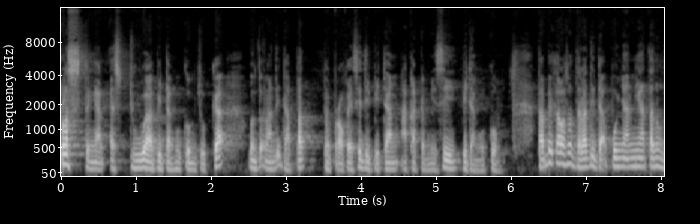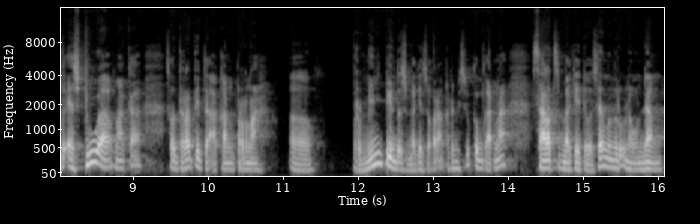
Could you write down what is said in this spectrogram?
plus dengan S2 bidang hukum juga untuk nanti dapat berprofesi di bidang akademisi bidang hukum. Tapi kalau saudara tidak punya niatan untuk S2, maka saudara tidak akan pernah e, bermimpi untuk sebagai seorang akademisi hukum karena syarat sebagai dosen menurut Undang-Undang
